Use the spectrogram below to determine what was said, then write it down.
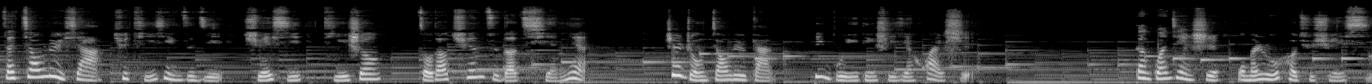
在焦虑下去提醒自己学习、提升，走到圈子的前面，这种焦虑感并不一定是一件坏事。但关键是我们如何去学习。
